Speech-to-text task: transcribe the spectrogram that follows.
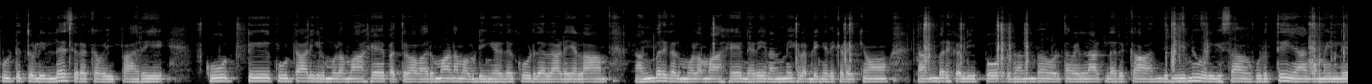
கூட்டு தொழிலில் சிறக்க வைப்பார். கூட்டு கூட்டாளிகள் மூலமாக பத்து ரூபா வருமானம் அப்படிங்கிறத கூடுதல் அடையலாம். நண்பர்கள் மூலமாக நிறைய நன்மைகள் அப்படிங்கிறது கிடைக்கும். நண்பர்கள் இப்போது ஒரு நண்பன் ஒருத்தன் வெளிநாட்டில் இருக்கான். திடீர்னு ஒரு விசாவை கொடுத்து என் கம்பெனியில்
